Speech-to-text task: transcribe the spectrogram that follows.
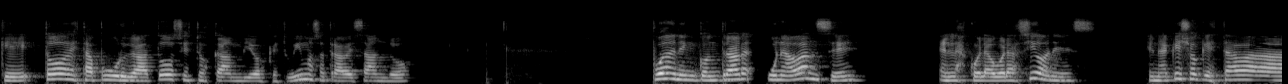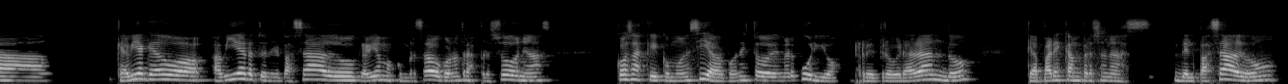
que toda esta purga, todos estos cambios que estuvimos atravesando, puedan encontrar un avance en las colaboraciones, en aquello que estaba que había quedado abierto en el pasado, que habíamos conversado con otras personas, cosas que, como decía, con esto de Mercurio retrogradando, que aparezcan personas del pasado,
